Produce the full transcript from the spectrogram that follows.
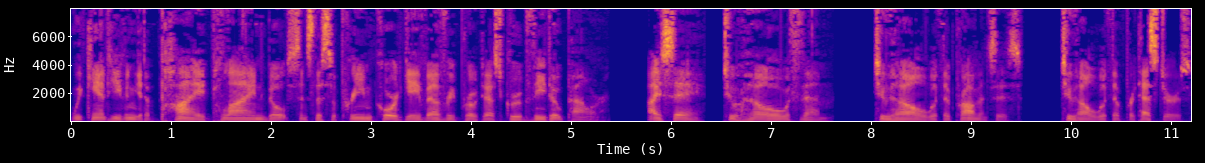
We can't even get a pipeline built since the Supreme Court gave every protest group veto power. I say, to hell with them. To hell with the provinces. To hell with the protesters.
